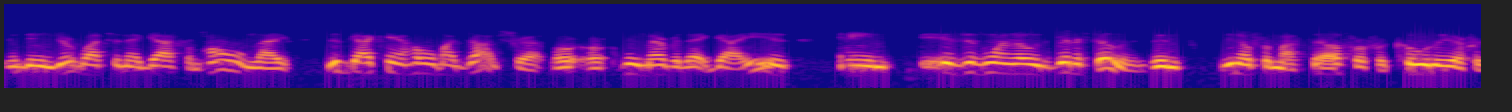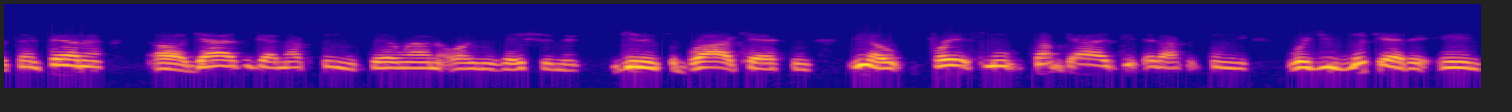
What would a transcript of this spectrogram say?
And then you're watching that guy from home, like this guy can't hold my jock strap, or, or whomever that guy is, and it's just one of those bitter feelings. And you know, for myself, or for Cooley, or for Santana, uh, guys who got an opportunity to stay around the organization and get into broadcasting, you know, Fred Smoot, some guys get that opportunity where you look at it and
